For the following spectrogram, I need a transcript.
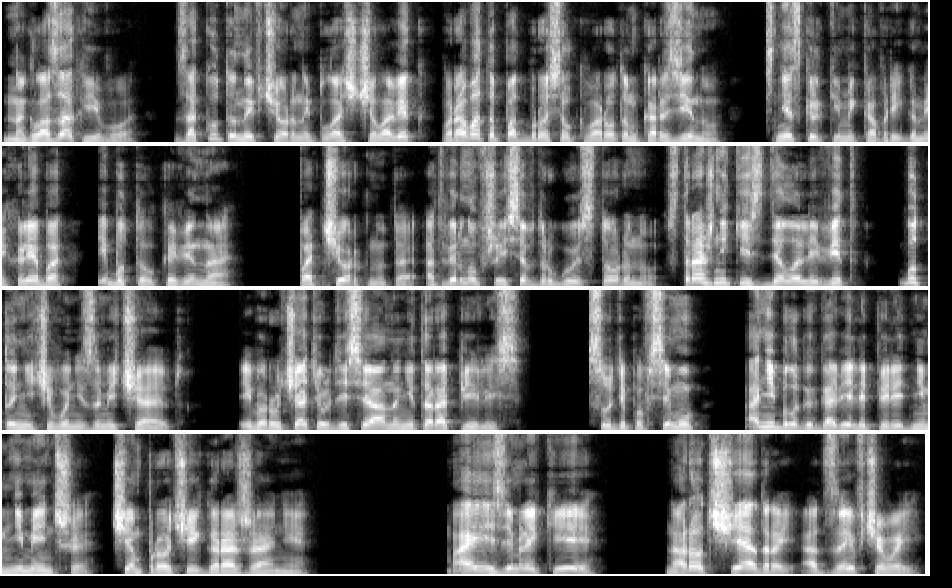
На глазах его, закутанный в черный плащ человек, воровато подбросил к воротам корзину с несколькими ковригами хлеба и бутылкой вина. Подчеркнуто, отвернувшиеся в другую сторону, стражники сделали вид, будто ничего не замечают, и выручать Ульдисиана не торопились. Судя по всему, они благоговели перед ним не меньше, чем прочие горожане. «Мои земляки, народ щедрый, отзывчивый.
